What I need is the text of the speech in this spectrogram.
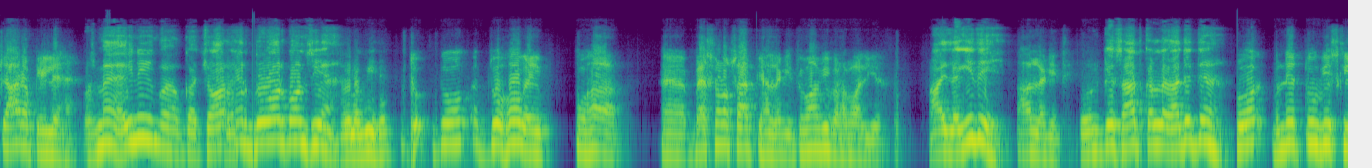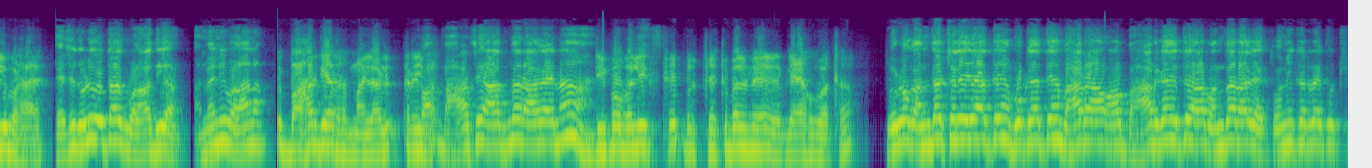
चार अपीलें हैं। उसमें है ही नहीं चौर और दो और कौन सी हैं? वो लगी है। दो दो हो गई वहाँ वैष्णव साहब के यहाँ लगी थी वहाँ भी बढ़वा लिया। आज लगी थी? आज लगी थी। तो उनके साथ कल लगा देते हैं। वो उन्हें टू बीस के लिए बढ़ाया। ऐसे थोड़ी होता है बढ़ा दिया। हमें नहीं बढ़ाना। तो बाहर गया था महिला बाहर से अंदर आ गए ना। दीपावली फे- फेस्टिवल में गया हुआ था। जो लोग अंदर चले जाते हैं वो कहते हैं बाहर आओ आप बाहर गए थे आप अंदर आ गए। तो नहीं कर रहे कुछ।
